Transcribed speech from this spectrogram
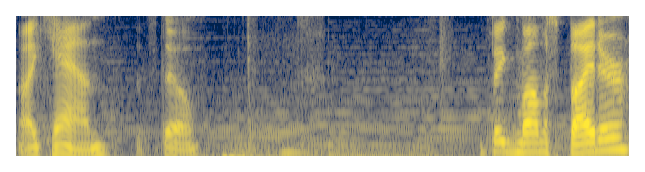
I can, but still. Big Mama Spider.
